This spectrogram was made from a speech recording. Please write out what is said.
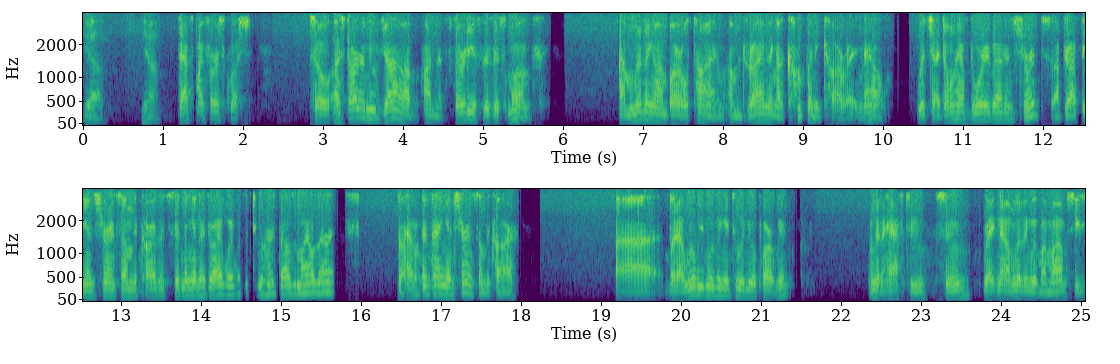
Yeah. Yeah. That's my first question. So okay. I start a new job on the 30th of this month I'm living on borrowed time. I'm driving a company car right now, which I don't have to worry about insurance. I've dropped the insurance on the car that's sitting in the driveway with the 200,000 miles on it. So I haven't been paying insurance on the car. Uh, but I will be moving into a new apartment. I'm going to have to soon. Right now, I'm living with my mom. She's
